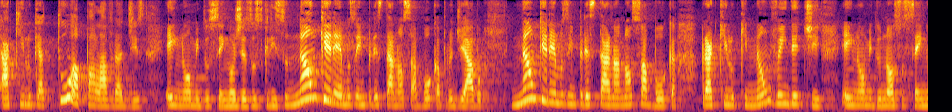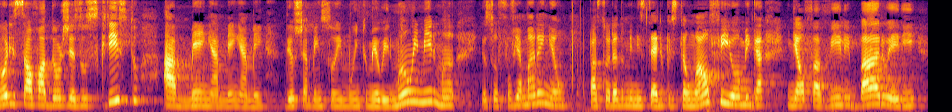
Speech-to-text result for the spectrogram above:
aquilo que a tua palavra diz em nome do Senhor Jesus Cristo. Não queremos emprestar nossa boca para o diabo, não queremos emprestar na nossa boca para aquilo que não vem de ti, em nome do nosso Senhor e Salvador Jesus Cristo. Amém, amém, amém. Deus te abençoe muito, meu irmão e minha irmã. Eu sou Fúvia Maranhão, pastora do Ministério Cristão Alfa e Ômega em Alphaville, Barueri,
